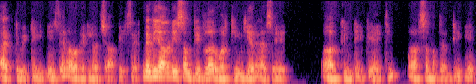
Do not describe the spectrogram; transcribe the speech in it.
activity is there, our regular job is there. Maybe already some people are working here as a Oracle DB, I think, or some other DBA.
